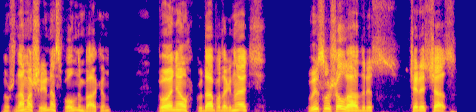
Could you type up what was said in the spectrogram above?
«Нужна машина с полным баком». «Понял. Куда подогнать?» «Выслушал адрес. Через час».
